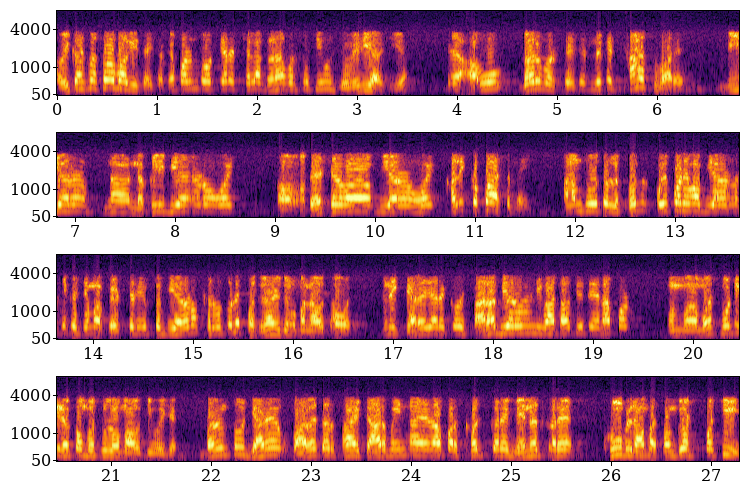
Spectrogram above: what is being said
વિકાસમાં સહભાગી થઈ શકે. પરંતુ અત્યારે છેલ્લા ઘણા વર્ષોથી એવું જોઈ રહ્યા છીએ કે આવું દર વર્ષે છે. એટલે કે ખાસ વારે બિયારણના, નકલી બિયારણો હોય ભેળસેળવાળા બિયારણો હોય, ખાલી કપાસ નહીં. આમ જુઓ તો લગભગ કોઈ પણ એવા બિયારણ નથી કે જેમાં ભેળસેળયુક્ત બિયારણો ખેડૂતોને પધરાવી દેવામાં મનાવતા હોય. અને જ્યારે જ્યારે કોઈ સારા બિયારણોની વાત આવતી હોય તો એના પર મોટી રકમ વસૂલવામાં આવતી હોય છે. પરંતુ જ્યારે વાવેતર થાય, ચાર મહિના એના પર ખર્ચ કરે, મહેનત કરે, ખૂબ લાંબા સંઘર્ષ પછી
